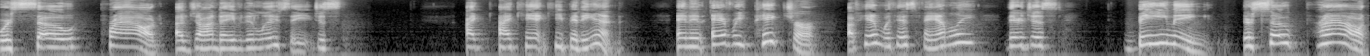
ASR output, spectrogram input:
We're so proud of John David and Lucy. Just I I can't keep it in. And in every picture of him with his family, they're just beaming. They're so proud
